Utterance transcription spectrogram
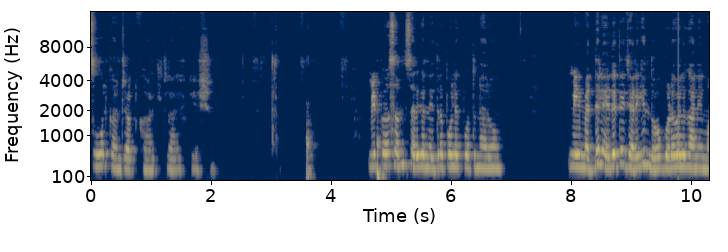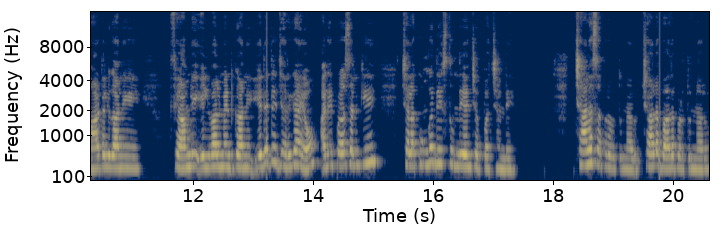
సోల్ కాంట్రాక్ట్ కార్డ్కి క్లారిఫికేషన్ మీ పర్సన్ సరిగా నిద్రపోలేకపోతున్నారు. మీ మధ్యలో ఏదైతే జరిగిందో గొడవలు కానీ మాటలు కానీ ఫ్యామిలీ ఇన్వాల్వ్మెంట్ కానీ ఏదైతే జరిగాయో అది పర్సన్కి చాలా కుంగదీస్తుంది అని చెప్పొచ్చండి. చాలా సఫర్ అవుతున్నారు చాలా బాధపడుతున్నారు.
